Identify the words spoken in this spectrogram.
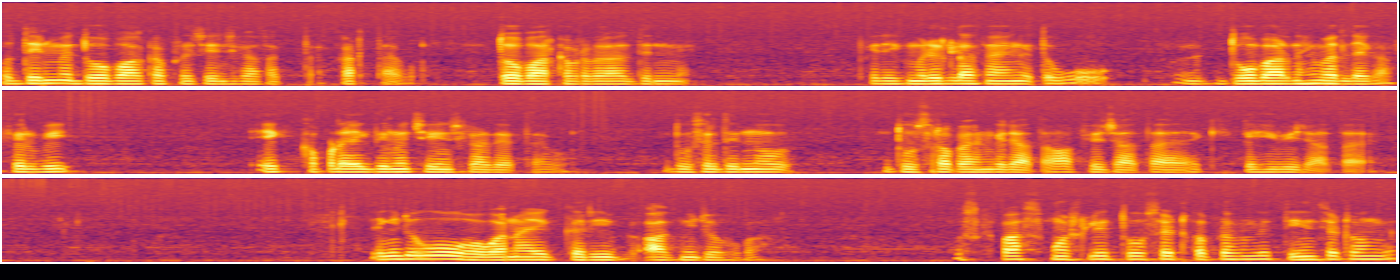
वो दिन में दो बार कपड़े चेंज कर सकता है करता है वो। दो बार कपड़े बदला दिन में। फिर एक मिडिल क्लास में आएँगे तो वो दो बार नहीं बदलेगा, फिर भी एक कपड़ा एक दिन में चेंज कर देता है वो। दूसरे दिन वो दूसरा पहन के जाता है ऑफ़िस जाता है, कि कहीं भी जाता है। लेकिन जो वो होगा ना, एक गरीब आदमी जो होगा, उसके पास मोस्टली दो सेट कपड़े होंगे, तीन सेट होंगे।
